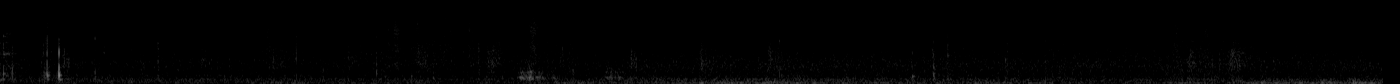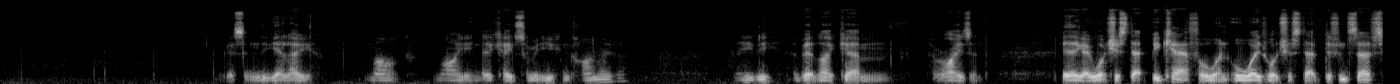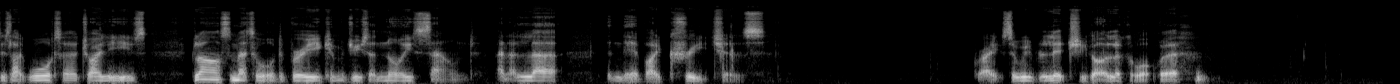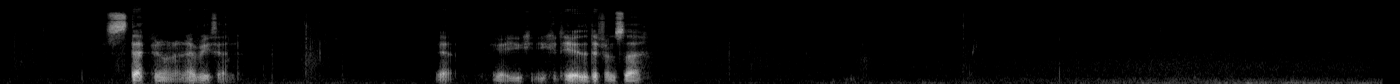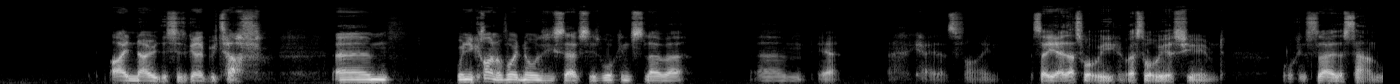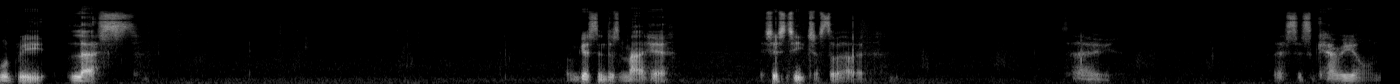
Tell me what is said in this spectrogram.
I'm guessing the yellow mark might indicate something you can climb over. Maybe a bit like um, Horizon. There you go. Watch your step. Be careful and always watch your step. Different surfaces like water, dry leaves, glass, metal, or debris can produce a noise sound and alert the nearby creatures. Great. So we've literally got to look at what we're stepping on and everything. Yeah, yeah. You you could hear the difference there. I know this is going to be tough. Um, when you can't avoid noisy surfaces, walking slower. Um, yeah, okay, that's fine. So yeah, that's what we that's what we assumed. Walking slower, the sound would be less. I'm guessing it doesn't matter here. It's just teaching us about it. So let's just carry on.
